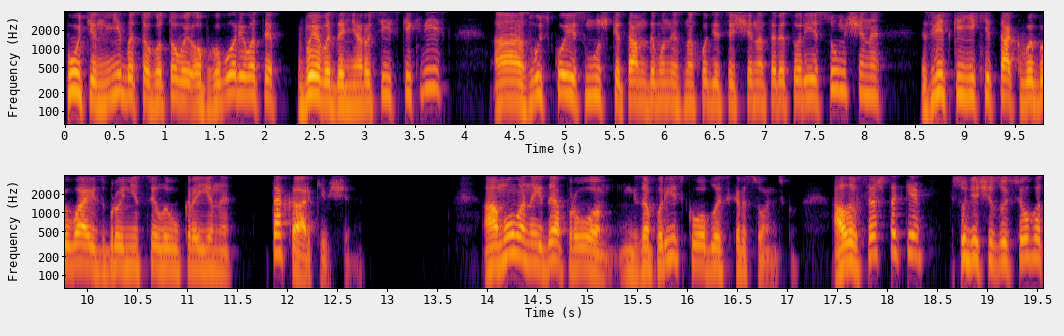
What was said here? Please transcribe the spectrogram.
Путін нібито готовий обговорювати виведення російських військ а, з вузької смужки, там, де вони знаходяться ще на території Сумщини, звідки їх і так вибивають Збройні Сили України, та Харківщини. А мова не йде про Запорізьку область, Херсонську. Але все ж таки, судячи з усього,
